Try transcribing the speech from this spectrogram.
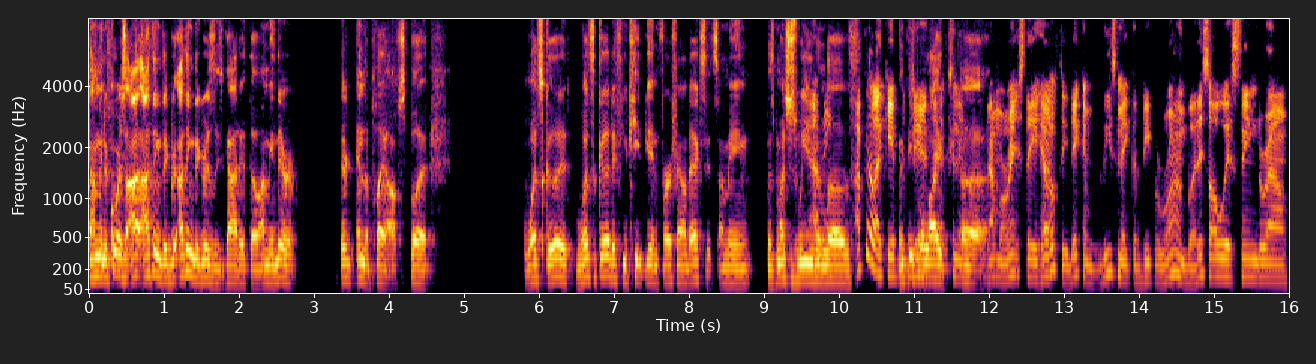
I mean, of course. I, I think the I think the Grizzlies got it though. I mean, they're they're in the playoffs, but what's good? What's good if you keep getting first round exits? I mean, as much as we Yeah, I even mean, love, I feel like if people Jaren like, and uh, Morant stay healthy, they can at least make a deeper run. But it's always seemed around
